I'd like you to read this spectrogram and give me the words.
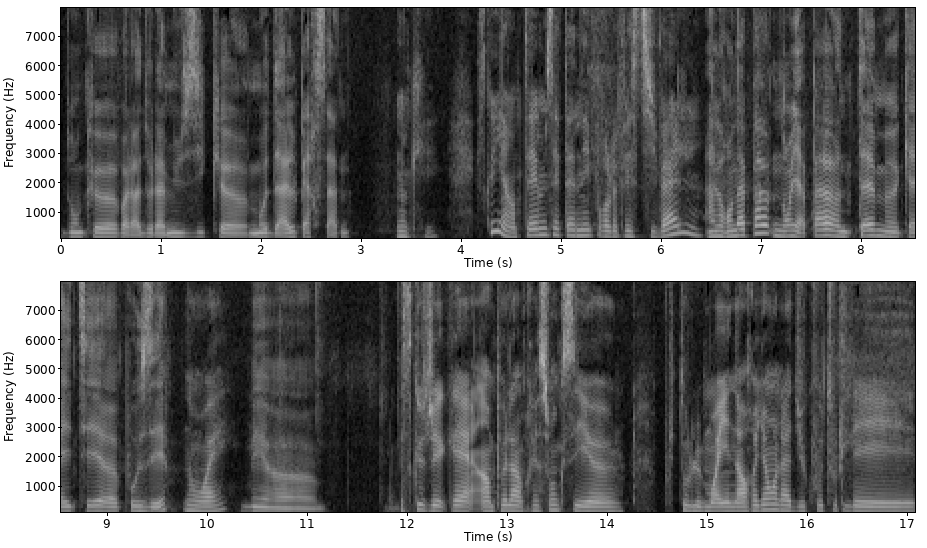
Donc euh, voilà, de la musique modale persane. Ok. Est-ce qu'il y a un thème cette année pour le festival? Alors, on n'a pas, non, il n'y a pas un thème qui a été euh, posé. Ouais. Mais euh, Parce que j'ai un peu l'impression que c'est euh, plutôt le Moyen-Orient, là, du coup, toutes les,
